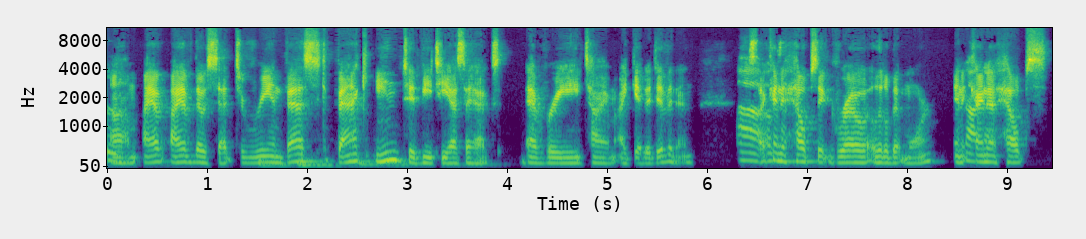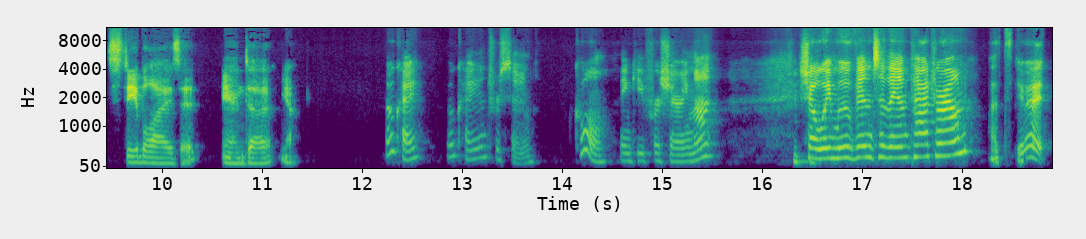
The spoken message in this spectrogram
Mm. Um, I have I have those set to reinvest back into VTSAX every time I get a dividend. Uh, so that okay. kind of helps it grow a little bit more, and it kind it. of helps stabilize it. And uh, yeah. Okay. Okay. Interesting. Cool. Thank you for sharing that. Shall we move into the impact round? Let's do it.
